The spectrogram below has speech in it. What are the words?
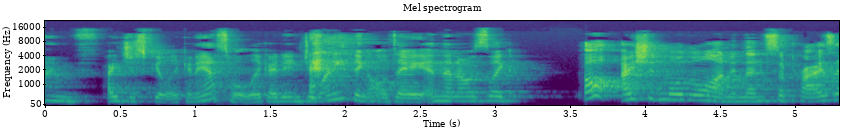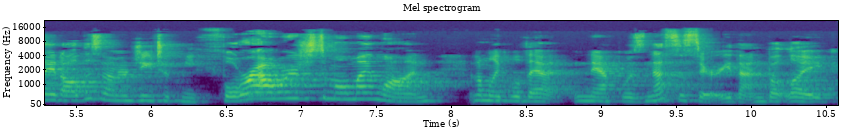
I'm I just feel like an asshole. Like I didn't do anything all day." And then I was like. Oh, I should mow the lawn. And then surprise, I had all this energy. It took me four hours to mow my lawn. And I'm like, well, that nap was necessary then. But like,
